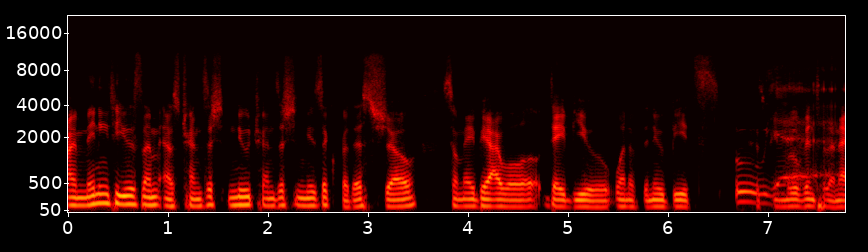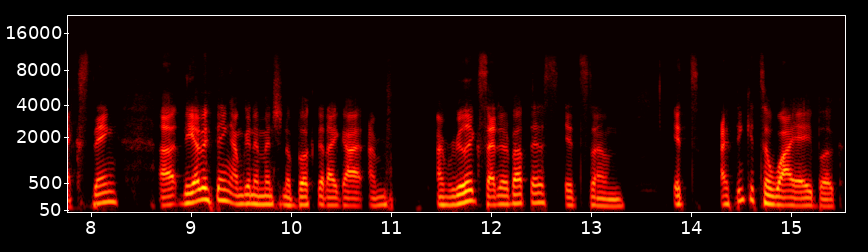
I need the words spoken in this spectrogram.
I'm meaning to use them as transition new transition music for this show. So maybe I will debut one of the new beats Ooh, as we yeah. move into the next thing. Uh, the other thing I'm going to mention a book that I got. I'm I'm really excited about this. It's um, it's I think it's a YA book.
